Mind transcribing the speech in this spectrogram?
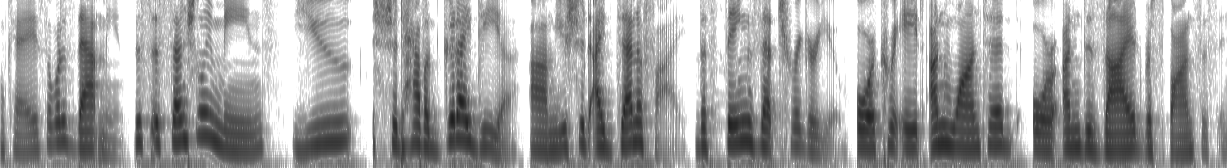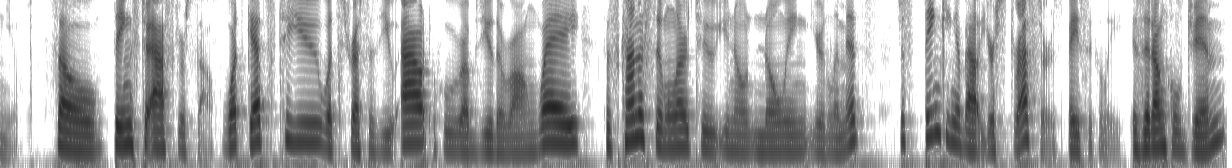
Okay, so what does that mean? This essentially means you should have a good idea. Um, you should identify the things that trigger you or create unwanted or undesired responses in you. So, things to ask yourself what gets to you, what stresses you out, who rubs you the wrong way. So, it's kind of similar to, you know, knowing your limits just thinking about your stressors, basically. Is it Uncle Jim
